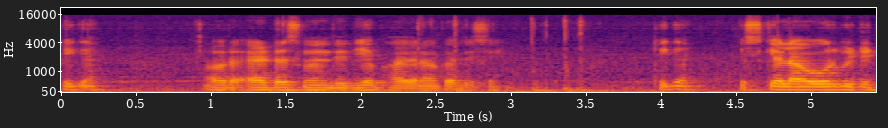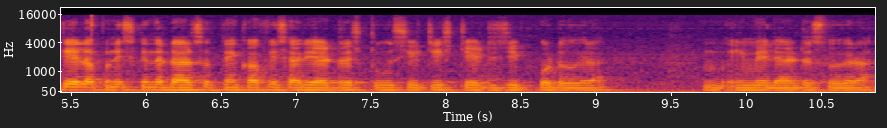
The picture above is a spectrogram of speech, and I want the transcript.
ठीक है? और एड्रेस मैंने दे दिया भादरा का जैसे, ठीक है? इसके अलावा और भी डिटेल अपन इसके अंदर डाल सकते हैं, काफ़ी सारी address two city state zip code वगैरह ईमेल एड्रेस वगैरह,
